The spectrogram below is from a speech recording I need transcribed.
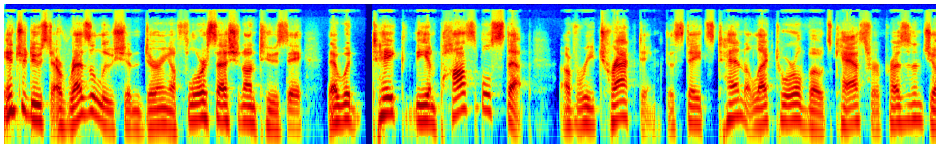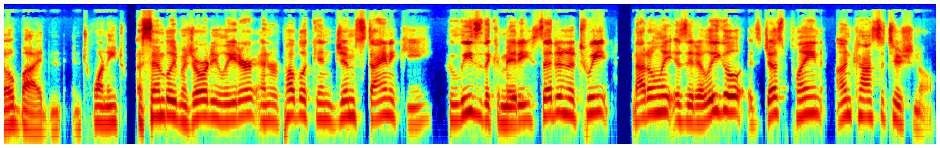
introduced a resolution during a floor session on Tuesday that would take the impossible step of retracting the state's 10 electoral votes cast for President Joe Biden in 2020. Assembly Majority Leader and Republican Jim Steineke, who leads the committee, said in a tweet Not only is it illegal, it's just plain unconstitutional.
